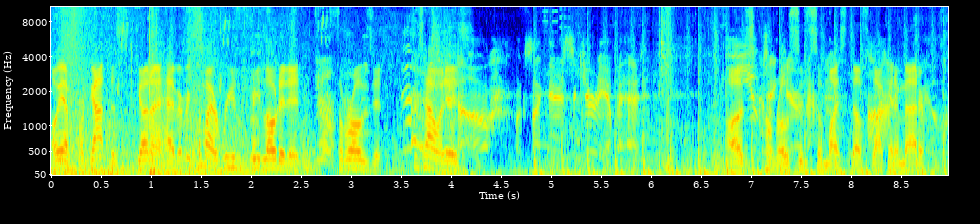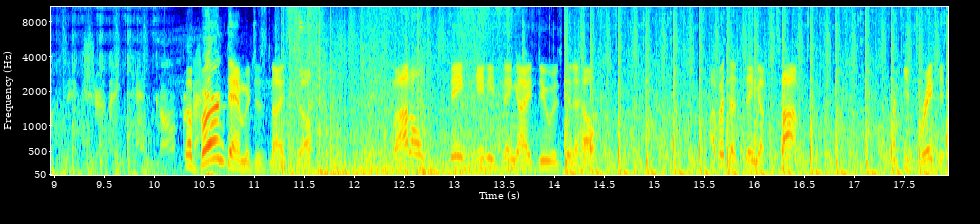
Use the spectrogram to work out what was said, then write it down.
oh yeah, I forgot this gun I have. Every time I re reloaded it, throws it. This is how it is. Uh-oh, looks like there's security up ahead. Oh, it's You take care of corrosive, so my stuff's not gonna matter. Sure they can't call for The burn damage is nice though. But I don't think anything I do is gonna help. I bet that thing up top. If you break it?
